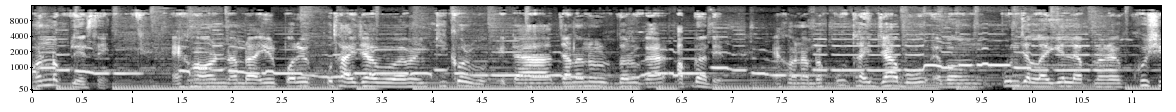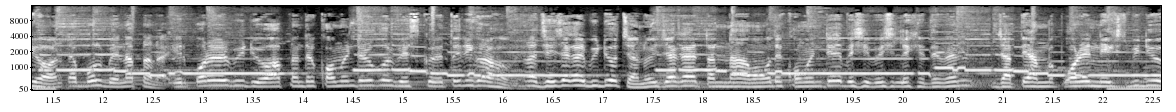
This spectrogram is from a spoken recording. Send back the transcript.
অন্য প্লেসে এখন আমরা এরপরে কোথায় যাব এবং কি করব, এটা জানানোর দরকার আপনাদের। এখন আমরা কোথায় যাব এবং কোন জেলায় গেলে আপনারা খুশি হন, তা বলবেন আপনারা। এরপরের ভিডিও আপনাদের কমেন্টের উপর বেস করে তৈরি করা হবে। আপনারা যে জায়গার ভিডিও চান, ওই জায়গাটার নাম আমাদের কমেন্টে বেশি বেশি লিখে দেবেন, যাতে আমরা পরে নেক্সট ভিডিও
